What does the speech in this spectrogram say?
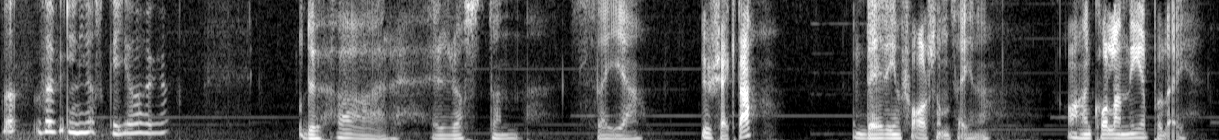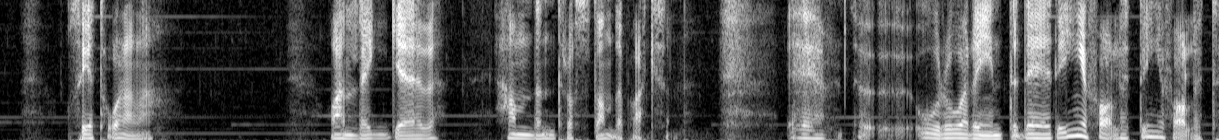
va, vad vill ni jag ska göra? Och du hör rösten säga Ursäkta? Det är din far som säger det. Och han kollar ner på dig och ser tårarna. Och han lägger handen tröstande på axeln. Eh, oroa dig inte. Det, det, är inget farligt. Det är inget farligt.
